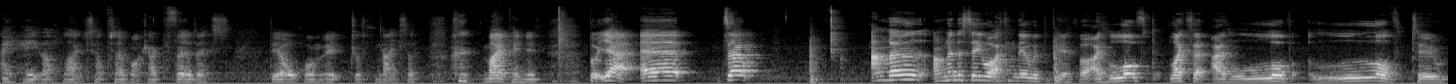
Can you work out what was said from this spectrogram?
I hate that slide top so much. I prefer this, the old one. It's just nicer, my opinion. But yeah, uh, so I'm gonna I'm gonna see what I can do with the PS4. I loved, like I said, I love love to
